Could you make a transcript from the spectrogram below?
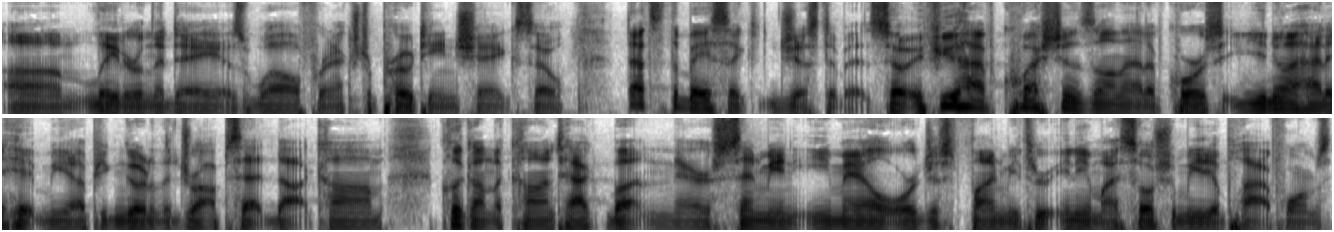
um, later in the day as well for an extra protein shake. So that's the basic gist of it. So if you have questions on that, of course, you know how to hit me up. You can go to thedropset.com, click on the contact button there, send me an email or just find me through any of my social media platforms.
